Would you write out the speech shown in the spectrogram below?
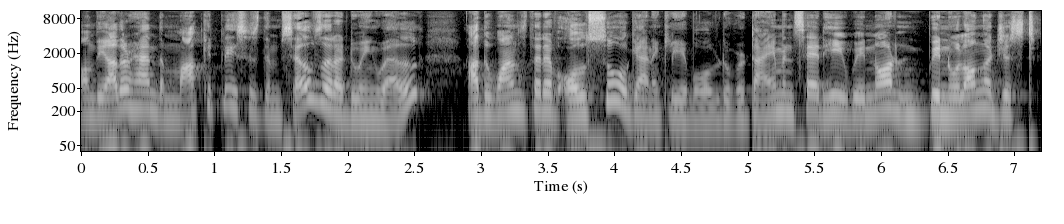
On the other hand, the marketplaces themselves that are doing well are the ones that have also organically evolved over time and said, hey, we're not we're no longer just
